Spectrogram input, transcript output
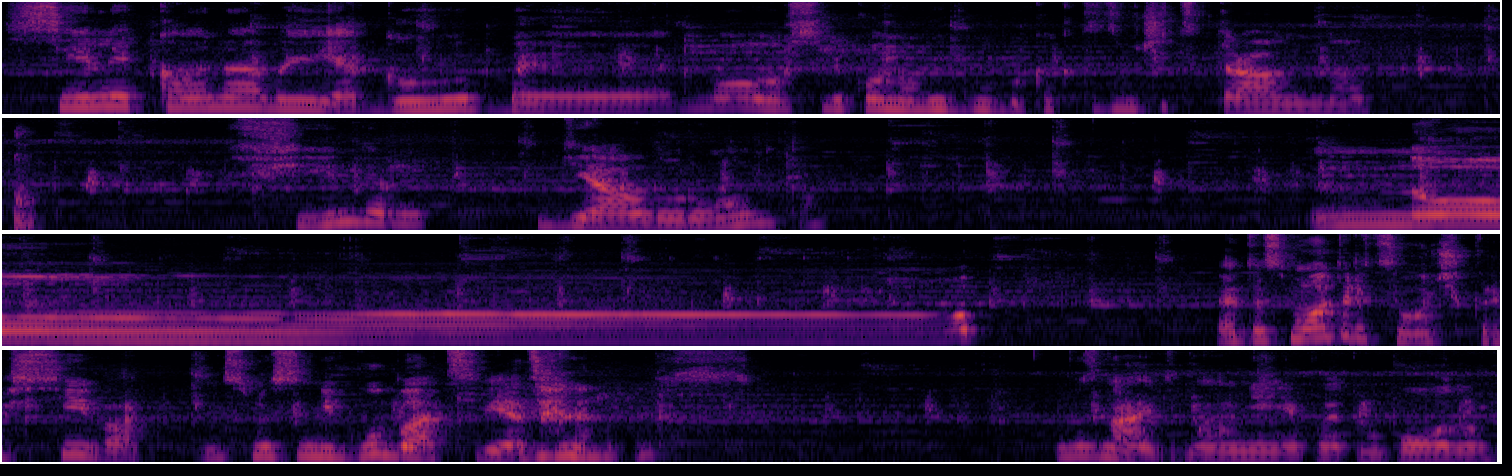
силиконовые губы. Ну, силиконовые губы как-то звучит странно. Филлеры, гиалуронка. Но... Это смотрится очень красиво. В смысле, не губы, а цвет. Вы знаете мое мнение по этому поводу.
